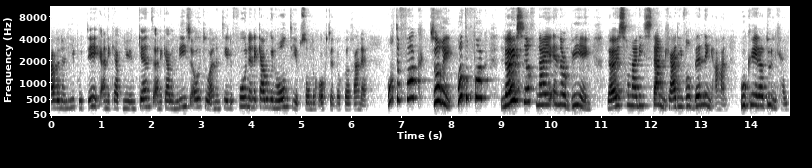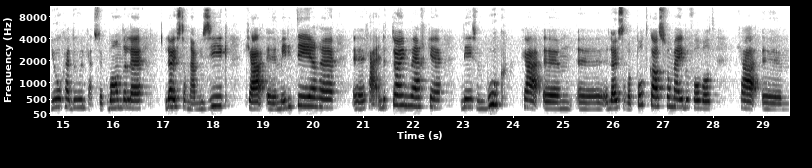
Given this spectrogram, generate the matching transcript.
hebben een hypotheek en ik heb nu een kind en ik heb een leaseauto en een telefoon en ik heb ook een hond die op zondagochtend nog wil rennen. What the fuck? Sorry, what the fuck? Luister naar je inner being. Luister naar die stem. Ga die verbinding aan. Hoe kun je dat doen? Ga yoga doen, ga een stuk wandelen, luister naar muziek, ga uh, mediteren. Uh, ga in de tuin werken. Lees een boek. Ga um, uh, luister wat podcasts van mij bijvoorbeeld. Ga um,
